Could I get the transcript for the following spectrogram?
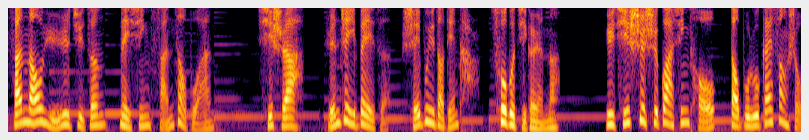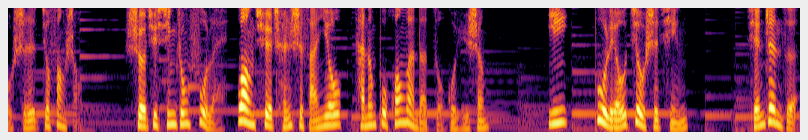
烦恼与日俱增，内心烦躁不安。其实啊，人这一辈子，谁不遇到点坎儿，错过几个人呢？与其事事挂心头，倒不如该放手时就放手，舍去心中负累，忘却尘世烦忧，才能不慌乱的走过余生。一不留旧时情。前阵子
